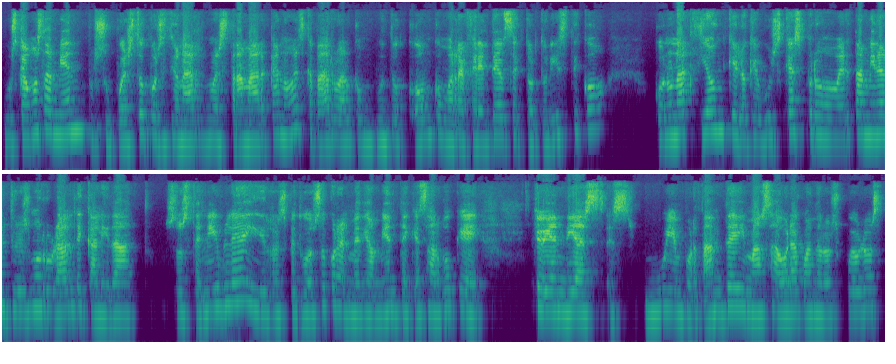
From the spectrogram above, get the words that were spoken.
Buscamos también, por supuesto, posicionar nuestra marca, ¿no? escapadarural.com, como referente del sector turístico, con una acción que lo que busca es promover también el turismo rural de calidad, sostenible y respetuoso con el medio ambiente, que es algo que, hoy en día es, muy importante y más ahora cuando los pueblos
